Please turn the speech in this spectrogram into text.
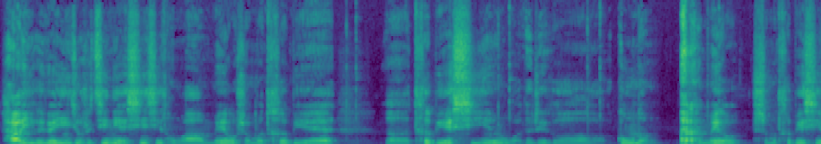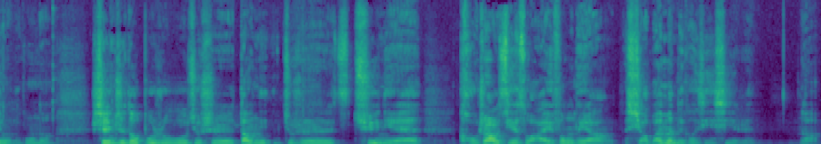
还有一个原因就是今年新系统啊，没有什么特别呃特别吸引我的这个功能，没有什么特别吸引我的功能，甚至都不如就是当年就是去年口罩解锁 iPhone 那样小版本的更新吸引人啊。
